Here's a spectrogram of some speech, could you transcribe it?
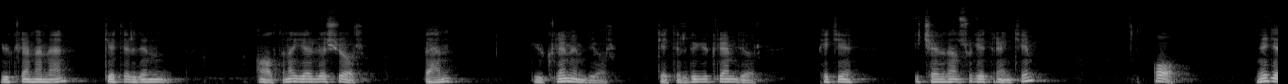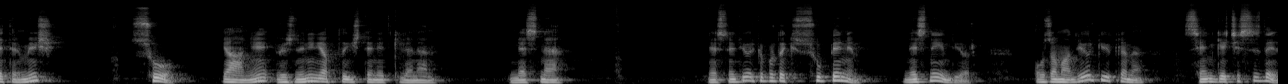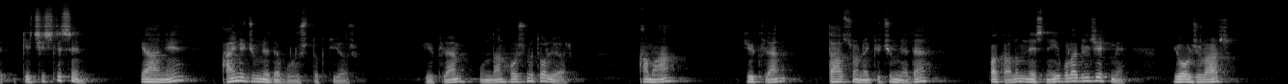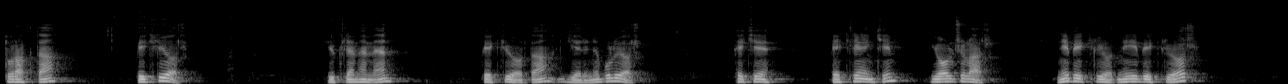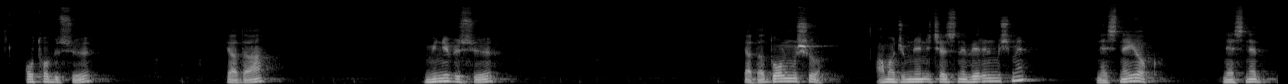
Yüklem hemen getirdinin altına yerleşiyor. Ben yüklemim diyor. Getirdi yüklem diyor. Peki içeriden su getiren kim? O. Ne getirmiş? Su. Yani öznenin yaptığı işten etkilenen nesne. Nesne diyor ki buradaki su benim. Nesneyim diyor. O zaman diyor ki yükleme sen geçişsiz de geçişlisin. Yani aynı cümlede buluştuk diyor. Yüklem bundan hoşnut oluyor. Ama yüklem daha sonraki cümlede bakalım nesneyi bulabilecek mi? Yolcular durakta bekliyor. Yüklem hemen bekliyor da yerini buluyor. Peki bekleyen kim? Yolcular. Ne bekliyor? Neyi bekliyor? Otobüsü ya da minibüsü ya da dolmuşu. Ama cümlenin içerisinde verilmiş mi? Nesne yok. Nesne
